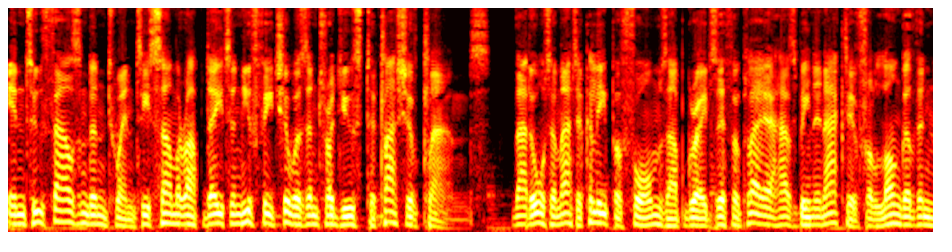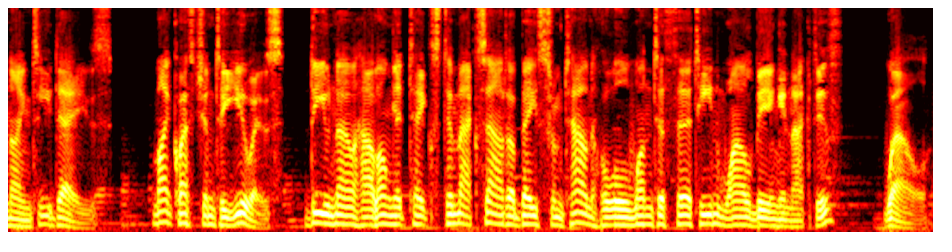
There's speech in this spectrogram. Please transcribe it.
In 2020 summer update a new feature was introduced to Clash of Clans that automatically performs upgrades if a player has been inactive for longer than 90 days. My question to you is, do you know how long it takes to max out a base from Town Hall 1 to 13 while being inactive? Well,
